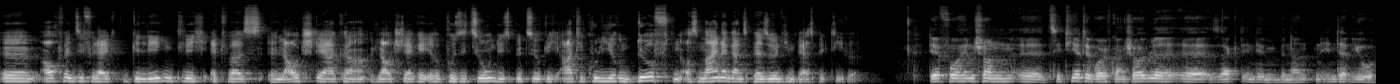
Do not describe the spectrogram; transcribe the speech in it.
Äh, auch wenn sie vielleicht gelegentlich etwas lautstärker, lautstärker ihre Position diesbezüglich artikulieren dürften, aus meiner ganz persönlichen Perspektive. Der vorhin schon äh, zitierte Wolfgang Schäuble äh, sagt in dem benannten Interview, äh,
